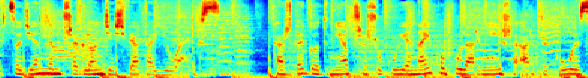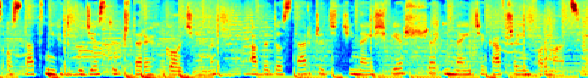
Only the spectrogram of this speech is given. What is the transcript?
W codziennym przeglądzie świata UX. Każdego dnia przeszukuję najpopularniejsze artykuły z ostatnich 24 godzin, aby dostarczyć Ci najświeższe i najciekawsze informacje.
